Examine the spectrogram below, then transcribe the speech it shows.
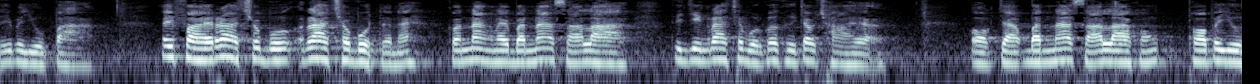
นี้ไปอยู่ป่าไอ้ฝ่ายราชบุราชบุตรนะก็นั่งในบรรณาศาลาที่จริงราชบุตรก็คือเจ้าชายอะ่ะ ออกจากบรรณาศาลาของพอไปอยู่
